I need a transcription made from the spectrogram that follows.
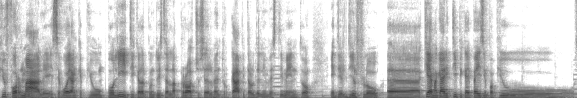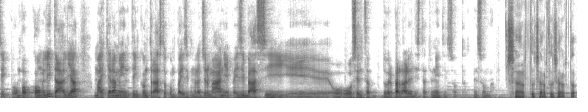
più formale e se vuoi anche più politica dal punto di vista dell'approccio sia del venture capital o dell'investimento e del deal flow, eh, che è magari tipica ai paesi un po' più, sì, un po' come l'Italia, ma è chiaramente in contrasto con paesi come la Germania, i Paesi Bassi e, o, o, senza dover parlare degli Stati Uniti, insomma. Certo, certo, certo.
